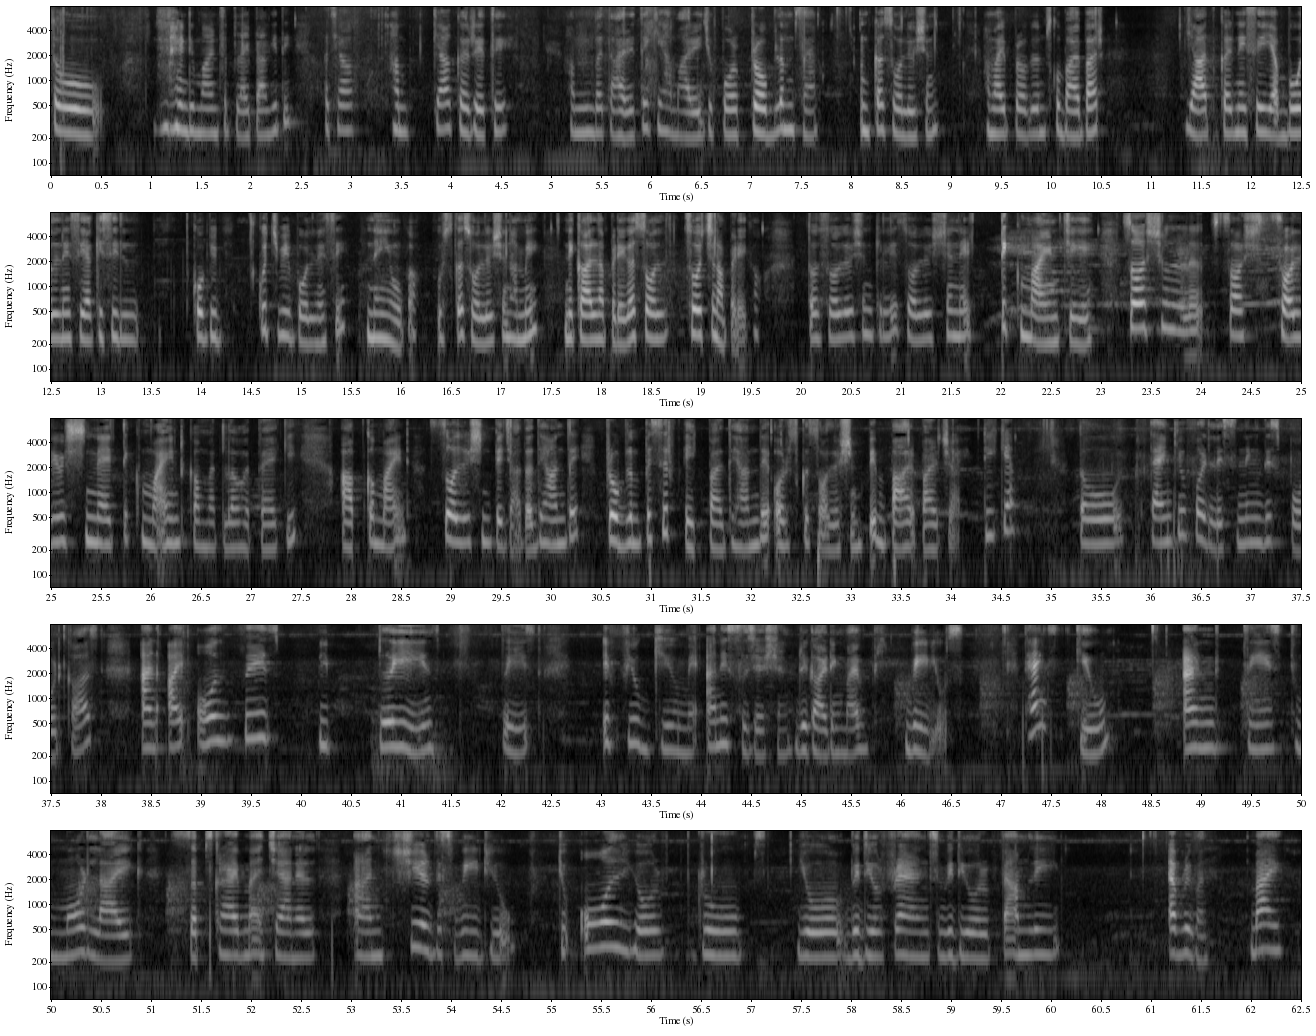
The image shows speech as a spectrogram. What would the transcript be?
तो मैं डिमांड सप्लाई पे आ गई थी। अच्छा हम क्या कर रहे थे? हम बता रहे थे कि हमारे जो प्रॉब्लम्स हैं, उनका सॉल्यूशन हमारी प्रॉब्लम्स को बार बार याद करने से या बोलने से या किसी को भी, कुछ भी बोलने से नहीं होगा। उसका सॉल्यूशन हमें निकालना पड़ेगा, सोल, सोचना पड़ेगा। तो सॉल्यूशन के लिए सॉल्यूशनेटिक माइंड चाहिए। सोशल सॉल्यूशनेटिक माइंड का मतलब होता है कि आपका माइंड सॉल्यूशन पे ज़्यादा ध्यान दे प्रॉब्लम पे सिर्फ़ एक बार ध्यान दे और उसके सॉल्यूशन पे बार बार जाए। ठीक है? So, thank you for listening this podcast, and I always be pleased, pleased if you give me any suggestion regarding my videos. Thank you, and please do more like, subscribe my channel, and share this video to all your groups, your with your friends, with your family, everyone. Bye.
